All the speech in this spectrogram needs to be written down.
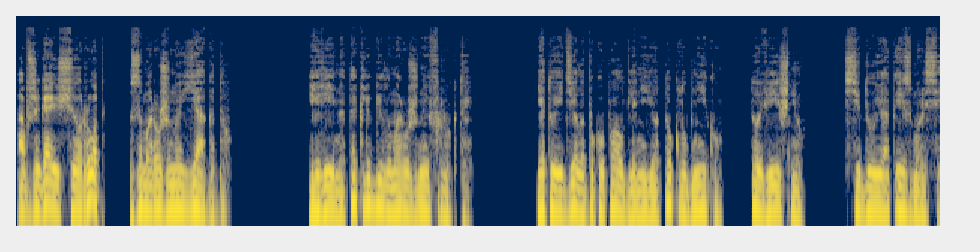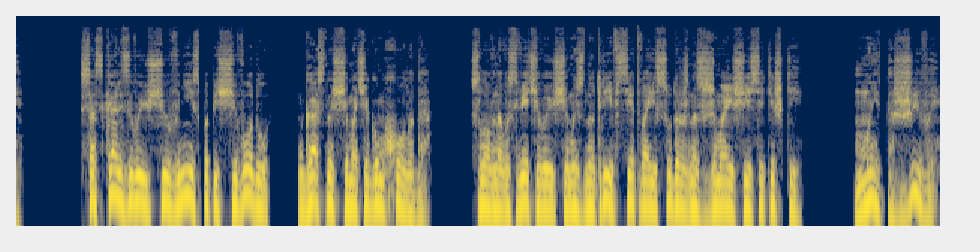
обжигающую рот замороженную ягоду. Ирина так любила мороженые фрукты. Я то и дело покупал для нее то клубнику, то вишню, седую от измороси, соскальзывающую вниз по пищеводу гаснущим очагом холода, словно высвечивающим изнутри все твои судорожно сжимающиеся кишки. Мы-то живы.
